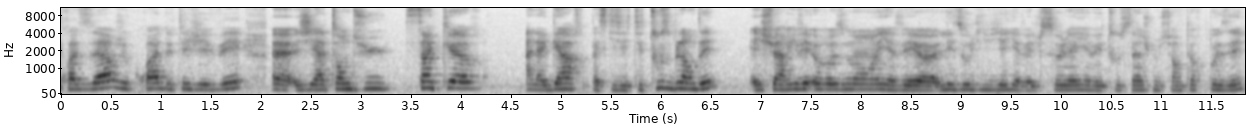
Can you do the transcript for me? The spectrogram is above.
3 heures, je crois, de TGV. Euh, j'ai attendu 5 heures à la gare parce qu'ils étaient tous blindés. Et je suis arrivée, heureusement, il y avait euh, les oliviers, il y avait le soleil, il y avait tout ça, je me suis un peu reposée.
